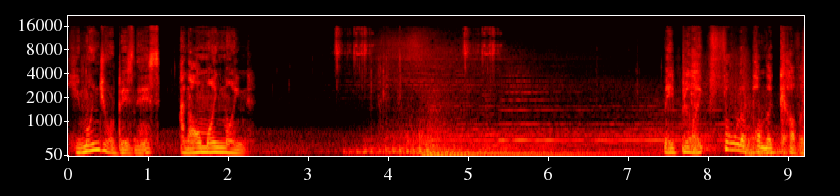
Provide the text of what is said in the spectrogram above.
You mind your business, and I'll mind mine. May blight fall upon the coven.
